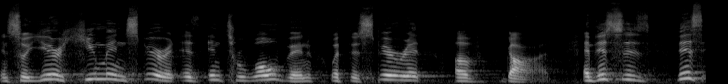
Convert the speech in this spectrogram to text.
And so your human spirit is interwoven with the Spirit of God. And this is this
